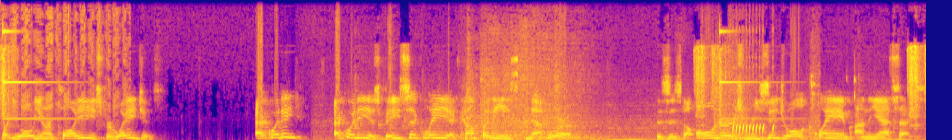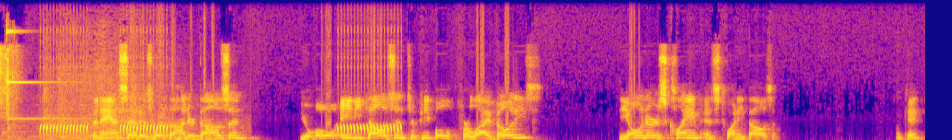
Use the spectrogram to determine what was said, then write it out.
what you owe your employees for wages. Equity, equity is basically a company's net worth. This is the owner's residual claim on the assets. If an asset is worth 100,000, you owe 80,000 to people for liabilities. The owner's claim is 20,000. Okay?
